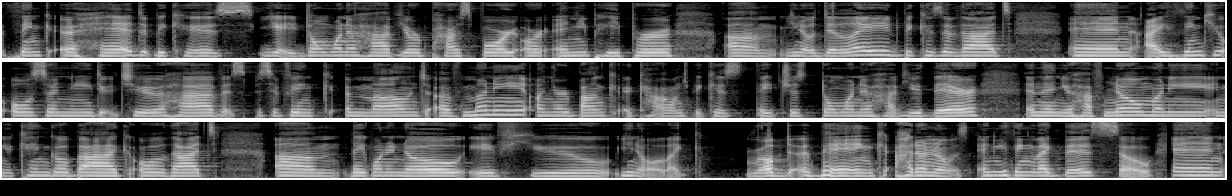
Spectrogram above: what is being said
think ahead because, yeah, you don't want to have your passport or any paper, um, you know, delayed because of that. And I think you also need to have a specific amount of money on your bank account because they just don't want to have you there. And then you have no money and you can go back, all that. Um, they want to know if you, you know, like robbed a bank, I don't know, anything like this. So, and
